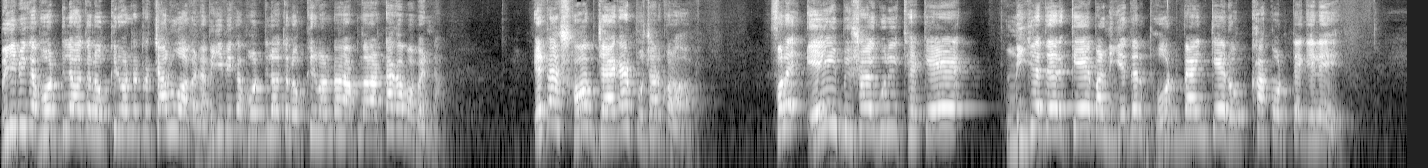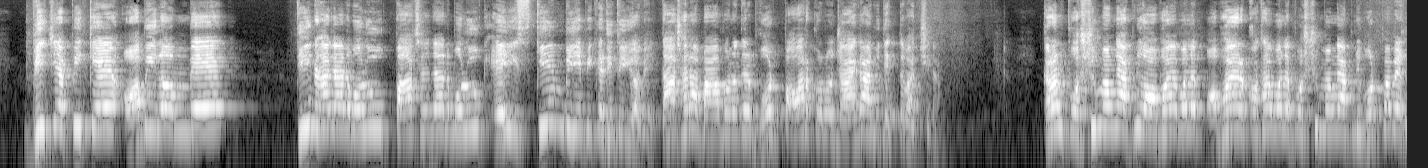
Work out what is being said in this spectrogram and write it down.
বিজেপিকে ভোট দিলে হয়তো লক্ষ্মীর ভাণ্ডারটা চালু হবে না, বিজেপিকে ভোট দিলে হয়তো লক্ষ্মীর ভাণ্ডার আপনারা টাকা পাবেন না। এটা সব জায়গায় প্রচার করা হবে। ফলে এই বিষয়গুলি থেকে নিজেদেরকে বা নিজেদের ভোট ব্যাংকে রক্ষা করতে গেলে বিজেপিকে অবিলম্বে তিন হাজার বলুক, পাঁচ হাজার বলুক, এই স্কিম বিজেপিকে দিতেই হবে। তাছাড়া মা বোনদের ভোট পাওয়ার কোনো জায়গা আমি দেখতে পাচ্ছি না। কারণ পশ্চিমবঙ্গে আপনি অভয় বলে, অভয়ের কথা বলে পশ্চিমবঙ্গে আপনি ভোট পাবেন?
